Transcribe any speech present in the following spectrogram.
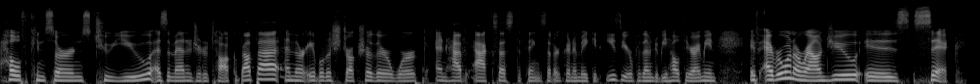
health concerns to you as a manager to talk about that and they're able to structure their work and have access to things that are going to make it easier for them to be healthier. I mean, if everyone around you is sick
